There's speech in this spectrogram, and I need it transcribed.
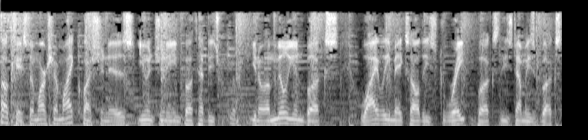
Okay, so Marcia, my question is, you and Janine both have these, you know, a million books. Wiley makes all these great books, these dummies books.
